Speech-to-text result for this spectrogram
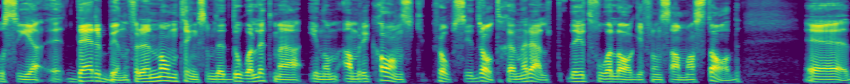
att se eh, derbyn. För det är någonting som det är dåligt med inom amerikansk proffsidrott generellt. Det är ju två lag från samma stad. Eh,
